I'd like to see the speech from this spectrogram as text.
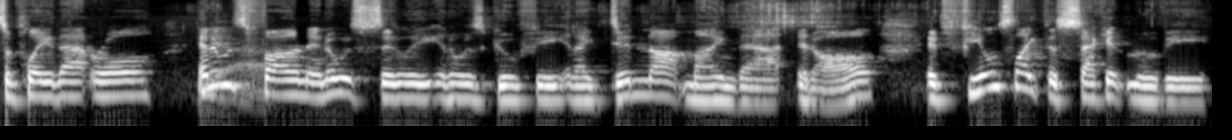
to play that role. And yeah. it was fun and it was silly and it was goofy. And I did not mind that at all. It feels like the second movie.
